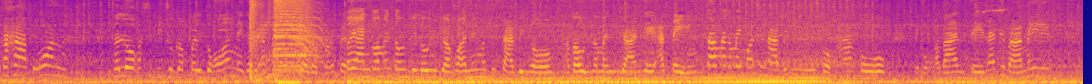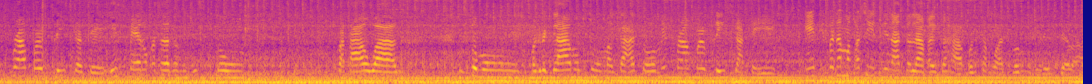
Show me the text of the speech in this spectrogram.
kahapon naloka si Video Gapal doon. May gari ang Video Gapal. Pero yan, comment down below nyo dyan kung ano yung masasabi nyo about naman dyan kay Ateng. Tama na may mga sinabi ni Kong Ako, ni Kong Abante, na di ba may proper place kasi if meron ka talagang gustong patawag, gusto mong magreklamo, gusto mong magkaso, may proper place kasi. And iba naman kasi tinatalakay kahapon sa Quadcom Heroes, di ba?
